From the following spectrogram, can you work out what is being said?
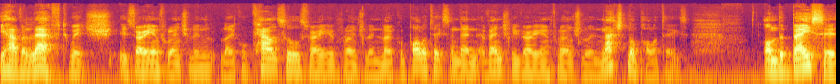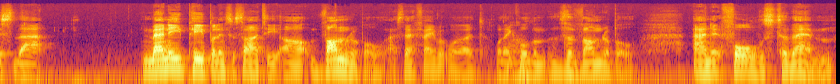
you have a left which is very influential in local councils, very influential in local politics, and then eventually very influential in national politics, on the basis that many people in society are vulnerable, that's their favorite word, or they mm. call them the vulnerable, and it falls to them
